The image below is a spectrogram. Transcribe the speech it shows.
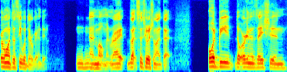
we wanted to see what they were going to do mm-hmm. in a moment, right? That situation like that. What would be the organization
